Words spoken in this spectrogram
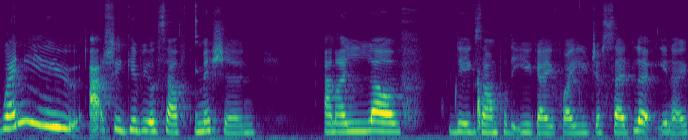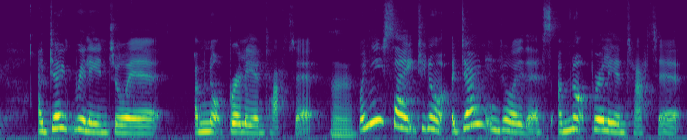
when you actually give yourself permission, and I love the example that you gave where you just said, look, you know, I don't really enjoy it. I'm not brilliant at it. When you say, do you know what, I don't enjoy this, I'm not brilliant at it,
